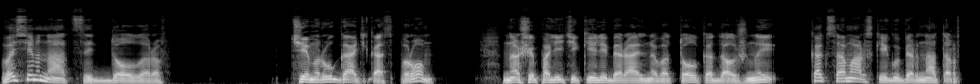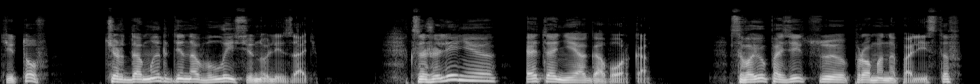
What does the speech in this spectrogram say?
18 долларов. Чем ругать «Газпром», наши политики либерального толка должны как самарский губернатор Титов, Чердомырдина в лысину лизать. К сожалению, это не оговорка. Свою позицию про монополистов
